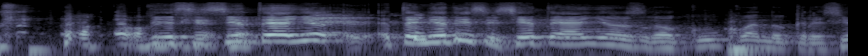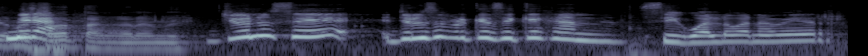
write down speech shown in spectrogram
17 años, tenía 17 años Goku cuando creció, no estaba tan grande. Yo no sé, yo no sé por qué se quejan, si igual lo van a ver.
